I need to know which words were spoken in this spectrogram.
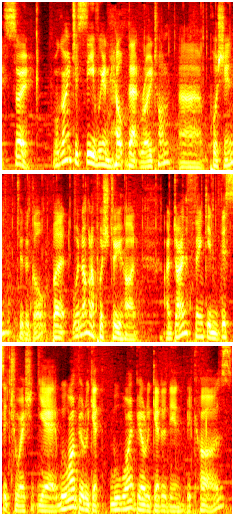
so we're going to see if we can help that Rotom uh, push in to the goal, but we're not going to push too hard. I don't think in this situation, yeah, we won't be able to get we won't be able to get it in because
